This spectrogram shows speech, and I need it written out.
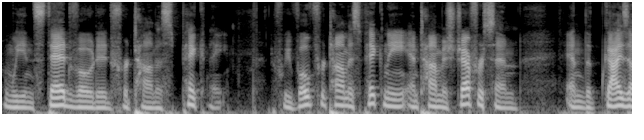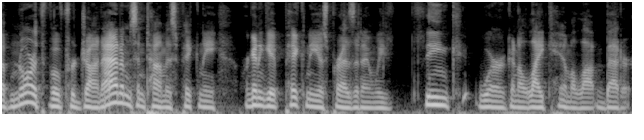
and we instead voted for Thomas Pinckney? If we vote for Thomas Pinckney and Thomas Jefferson, and the guys up north vote for John Adams and Thomas Pinckney, we're going to get Pinckney as president. We think we're going to like him a lot better.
